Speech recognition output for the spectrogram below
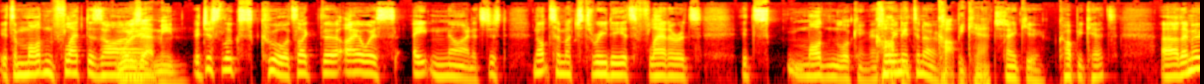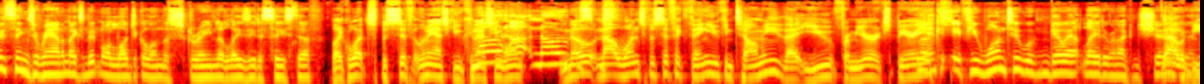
it's a modern flat design. What does that mean? It just looks cool. It's like the iOS eight and nine. It's just not so much 3D. It's flatter. It's it's modern looking. That's all you need to know. Copycats. Thank you. Copycats. Uh, they move things around. It makes it a bit more logical on the screen. A little easier to see stuff. Like what specific? Let me ask you. Can I No, ask you no, one? no, no, spec- not one specific thing you can tell me that you, from your experience, Look, if you want to, we can go out later and I can show that you That would be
